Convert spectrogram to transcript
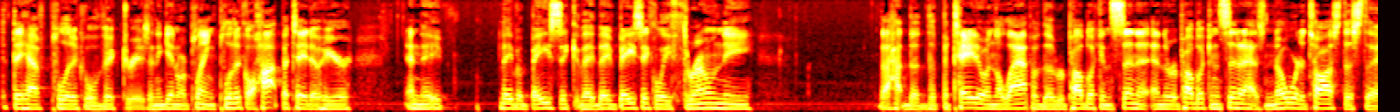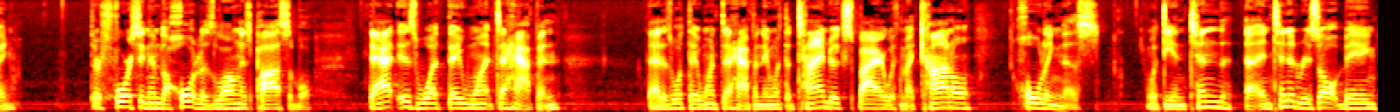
that they have political victories. And again, we're playing political hot potato here, and they they've a basic they, they've basically thrown the, the the the potato in the lap of the Republican Senate, and the Republican Senate has nowhere to toss this thing. They're forcing them to hold it as long as possible. That is what they want to happen that is what they want to happen. They want the time to expire with McConnell holding this, with the intend, uh, intended result being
